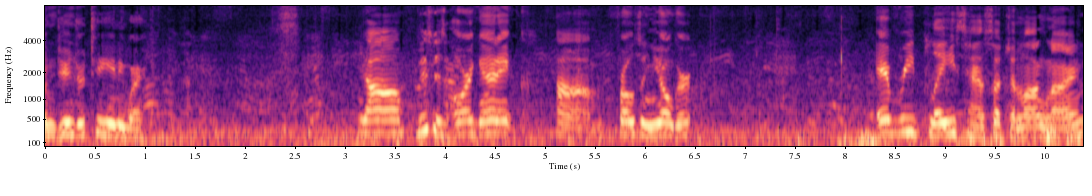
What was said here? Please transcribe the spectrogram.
some ginger tea anyway. Y'all, this is organic um, frozen yogurt. Every place has such a long line.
